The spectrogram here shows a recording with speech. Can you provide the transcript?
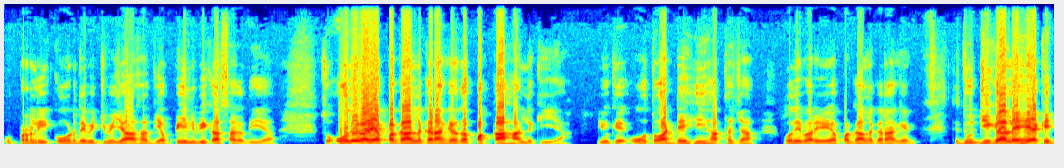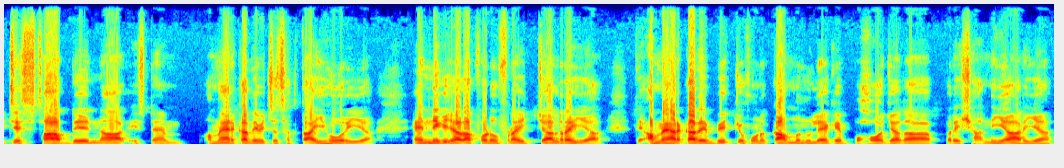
ਉੱਪਰਲੀ ਕੋਰਟ ਦੇ ਵਿੱਚ ਵੀ ਜਾ ਸਕਦੀ ਆ, ਅਪੀਲ ਵੀ ਕਰ ਸਕਦੀ ਆ। ਸੋ ਉਹਦੇ ਬਾਰੇ ਆਪਾਂ ਗੱਲ ਕਰਾਂਗੇ, ਉਹਦਾ ਪੱਕਾ ਹੱਲ ਕੀ ਆ? ਕਿਉਂਕਿ ਉਹ ਤੁਹਾਡੇ ਹੀ ਹੱਥ 'ਚ ਆ, ਉਹਦੇ ਬਾਰੇ ਆਪਾਂ ਗੱਲ ਕਰਾਂਗੇ। ਤੇ ਦੂਜੀ ਗੱਲ ਇਹ ਆ ਕਿ ਜਿਸ ਹਿਸਾਬ ਦੇ ਨਾਲ ਇਸ ਟਾਈਮ ਅਮਰੀਕਾ ਦੇ ਵਿੱਚ ਸਖਤਾਈ ਹੋ ਰਹੀ ਆ, ਇੰਨੀ ਕਿ ਜ਼ਿਆਦਾ ਫੜੋ ਫੜਾਈ ਚੱਲ ਰਹੀ ਆ, ਤੇ ਅਮਰੀਕਾ ਦੇ ਵਿੱਚ ਹੁਣ ਕੰਮ ਨੂੰ ਲੈ ਕੇ ਬਹੁਤ ਜ਼ਿਆਦਾ ਪਰੇਸ਼ਾਨੀ ਆ ਰਹੀ ਆ।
